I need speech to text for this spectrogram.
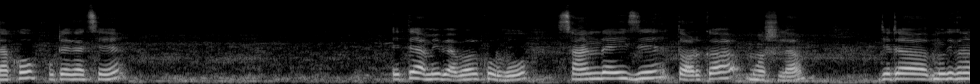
দেখো, ফুটে গেছে। এতে আমি ব্যবহার করব সানরাইজের তড়কা মশলা। যেটা মুদিখানা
